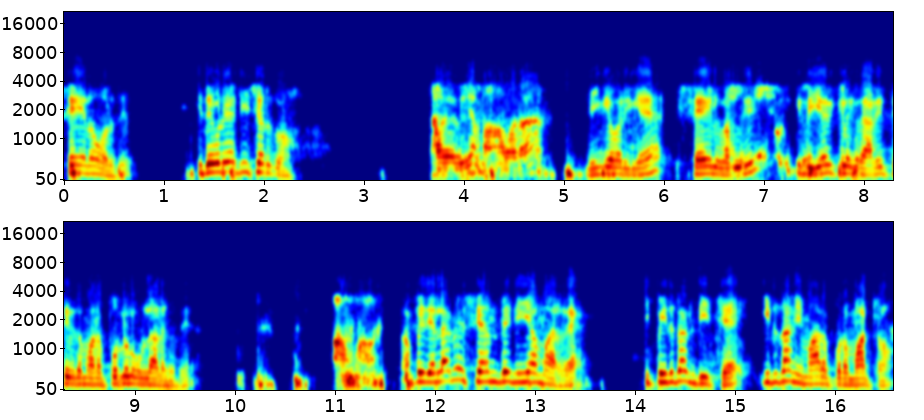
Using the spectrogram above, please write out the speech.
செயலும் வருது. இதை விட டீச்சர் இருக்கிறோம் நீங்க வரீங்க செயல் வருது இந்த இயற்கையில இருக்கிற அனைத்து விதமான பொருளும் உள்ள அடங்குது ஆமா. அப்ப இது எல்லாமே சேர்ந்து நீயா மாறுற. இப்ப இதுதான் தீட்சை இதுதான் நீ மாற போற மாற்றம்.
